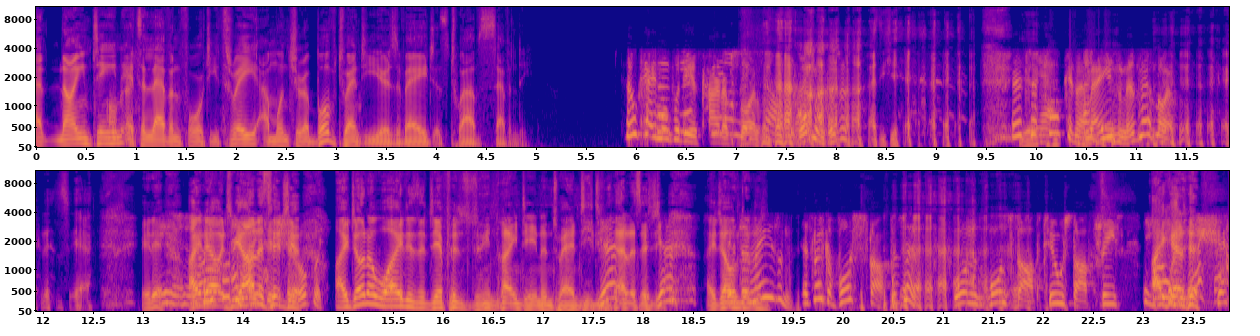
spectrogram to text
At nineteen, Okay. it's eleven forty three, and once you're above twenty years of age, it's twelve seventy. Who came up with these kind of yeah, Noel? yeah. The government, is it? yeah. It's Yeah. fucking amazing, isn't it, Noel? it is, yeah. It is. Yeah. I know, to be honest with you, I don't know why there's a difference between 19 and 20, to Yeah, be honest with you. yeah. I don't It's under- amazing. It's like a bus stop, isn't it? one one stop, two stop, three. I Holy can.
